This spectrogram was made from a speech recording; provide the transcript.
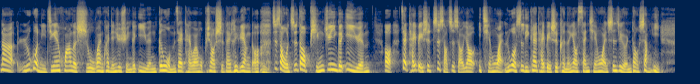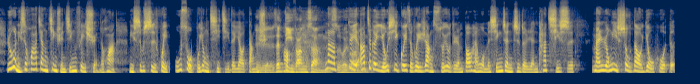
那如果你今天花了十五万块钱去选一个议员，跟我们在台湾，我不需要时代力量的哦，至少我知道平均一个议员哦，在台北市至少至少要一千万，如果是离开台北市，可能要三千万，甚至有人到上亿。如果你是花这样竞选经费选的话，你是不是会无所不用其极的要当选？在地方上，那对啊，这个游戏规则会让所有的人，包含我们新政治的人，他其实。蛮容易受到诱惑的。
